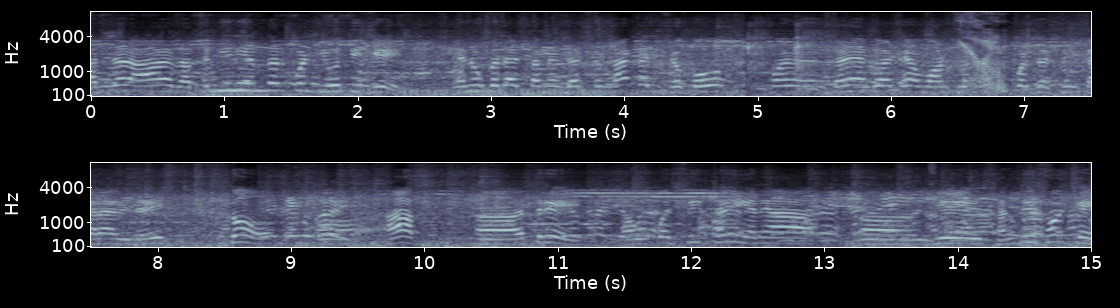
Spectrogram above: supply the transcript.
અંદર આ રથની અંદર પણ જ્યોતિ છે. એનું કદાચ તમે દર્શન ના કરી શકો, પણ ઘણા ગાંઠ્યા માણસોને પણ દર્શન કરાવી દઈશ. તો આપ અત્રે ઉપસ્થિત થઈ અને આ જે સંદેશો છે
